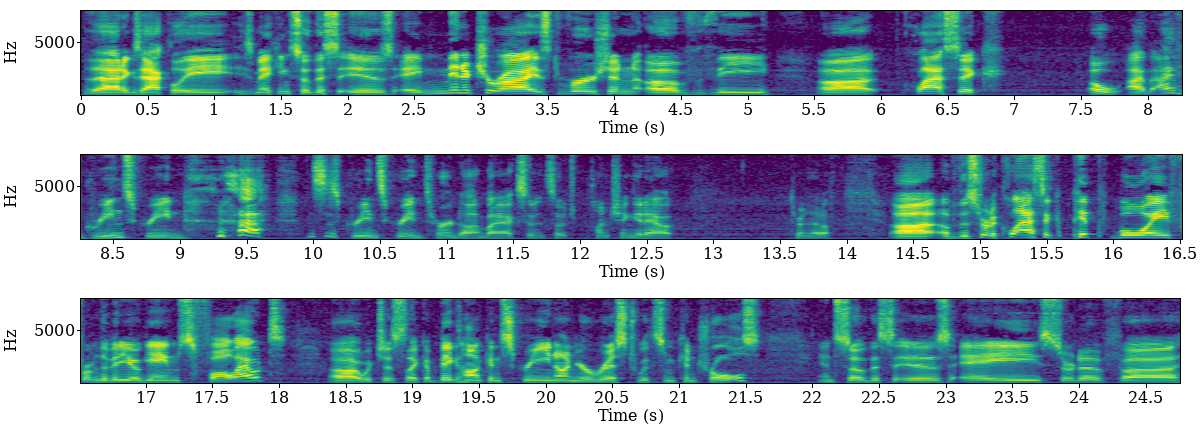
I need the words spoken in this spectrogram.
that exactly he's making? So this is a miniaturized version of the uh, classic, oh, I have, I have green screen. this is green screen turned on by accident, so it's punching it out. Turn that off. Uh, of the sort of classic Pip-Boy from the video games Fallout uh, which is like a big honking screen on your wrist with some controls. And so this is a sort of uh,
